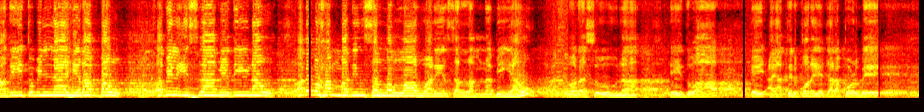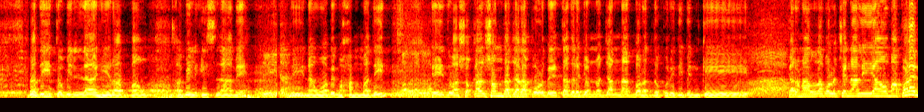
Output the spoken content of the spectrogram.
রাদিতু বিল্লাহি রাব্বাউ, আবিল ইসলামে দীনাও আবি মুহাম্মাদিন সাল্লাল্লাহু আলাইহি সাল্লাম নবিয়াও রাসূলা। এই দোয়া, এই আয়াতের পরে যারা পড়বে বিল্লাহি রাব্বাও আবিল ইসলামে দীনাও আবি মুহাম্মাদিন এই দোয়া সকাল সন্ধ্যা যারা পড়বে, তাদের জন্য জান্নাত বরাদ্দ করে দিবেন কে? কারণ আল্লাহ বলেছেন আলিয়াউমা পড়েন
